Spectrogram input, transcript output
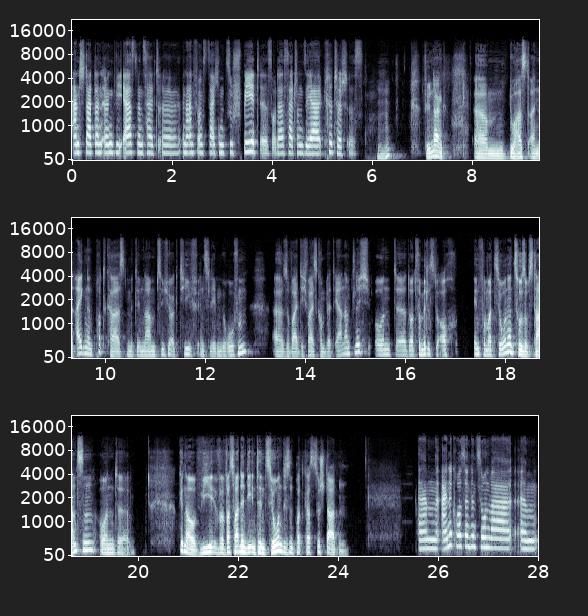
anstatt dann irgendwie erst, wenn es halt äh, in Anführungszeichen zu spät ist oder es halt schon sehr kritisch ist. Mhm. Vielen Dank. Ähm, du hast einen eigenen Podcast mit dem Namen Psychoaktiv ins Leben gerufen, äh, soweit ich weiß, komplett ehrenamtlich. Und äh, dort vermittelst du auch Informationen zu Substanzen und äh, Genau, wie, was war denn die Intention, diesen Podcast zu starten? Ähm, eine große Intention war, ähm,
